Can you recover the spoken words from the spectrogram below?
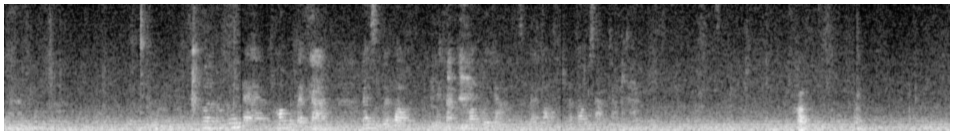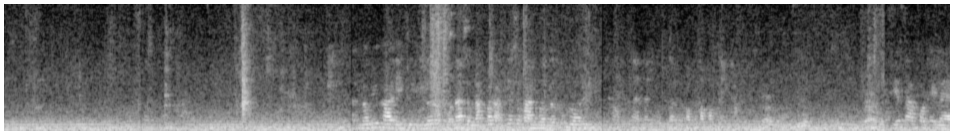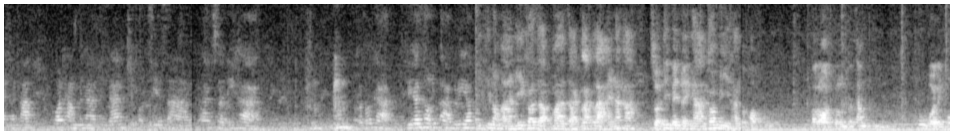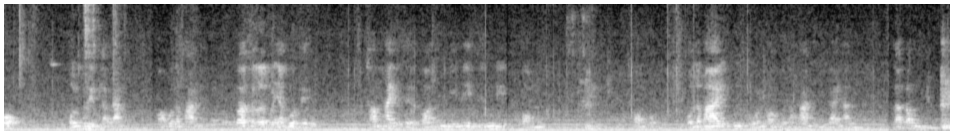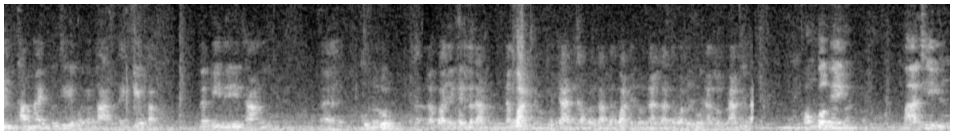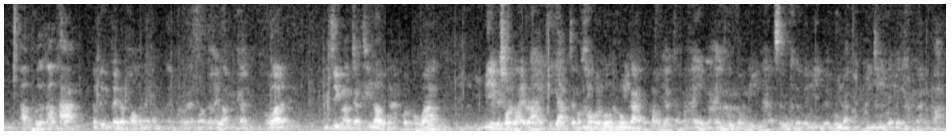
ว่าดูแลห้องปฏิบัติการด้านสิ่งแวดล้อมในการครอบตัวอย่างสิ่งแวดล้อมและก็อุตสาหกรรมค่ะครับ ววิภาเอกสิริเลิศหัวหน้าสำนักปลัดเทศบาลเมืองกระทุ่มโรยค่ะท่านนายกเอาเข้ามาใหม่ค่ะเซียสอาร์ฟอร์ไทยแลนด์นะคะ ก็ทำงานทางด้านเกี่ยวกับ CSR สวัสดีค่ะขอโทษค่ะดิฉันทองทิพาวิริยะที่เรามานี่ก็จะมาจากหลากหลายนะคะ ส่วนที่เป็นหน่วยงานก็มีทั้งครอบครัวตลอดจนกระทั่งถึงผู้บริโภคผลผลิตเหล่านั้นของผลิตภัณฑ์เนี่ยก็เจริญไปอย่างรวดเร็ว ทำให้เกษตรกรที่มีหนี้สินมีของของผลไม้พืชสวนของผลิตภัณฑ์ที่ได้นั้น เราต้องทำให้พื้นที่ผลิตภัณฑ์ในเกี่ยวกับและปีนี้ทางคุณนรุตแล้วก็อย่างเช่นระดับจังหวัดไม่ใช่นะครับระดับจังหวัดในหน่วยงานระดับจังหวัดหรือหน่วยงานส่วนกลางต่างๆของตนเองมาที่อำเภอสัมพันก็ตื่นเต้นพอกันในอำเภอและนอนแล้วให้หลับเหมือนกัน เพราะว่าจริงๆหลังจากที่เราเนี่ยเพราะว่า มีเอกชนหลายรายที่อยากจะมาเข้ามาร่วมโครงการกับเราอยากจะมาให้มาให้ทุนตรงนี้นะฮะซึ่งถ้าเกิดไม่มีเป็นรูปแบบของพื้นที่เนี่ยมันจะทำงานลำบาก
